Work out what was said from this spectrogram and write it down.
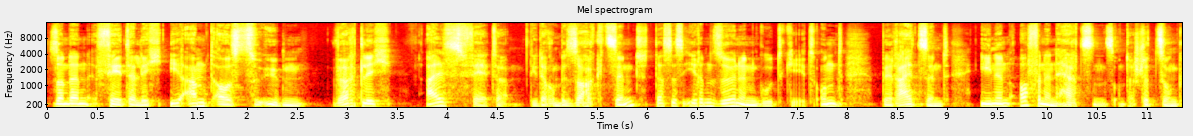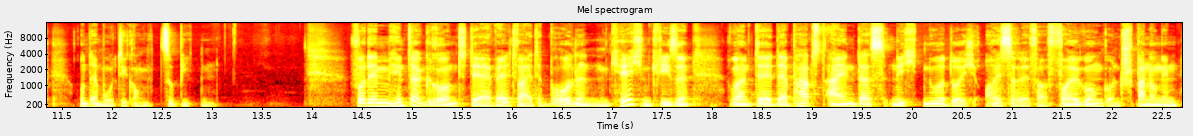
sondern väterlich ihr Amt auszuüben, wörtlich als Väter, die darum besorgt sind, dass es ihren Söhnen gut geht und bereit sind, ihnen offenen Herzens Unterstützung und Ermutigung zu bieten. Vor dem Hintergrund der weltweit brodelnden Kirchenkrise räumte der Papst ein, dass nicht nur durch äußere Verfolgung und Spannungen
